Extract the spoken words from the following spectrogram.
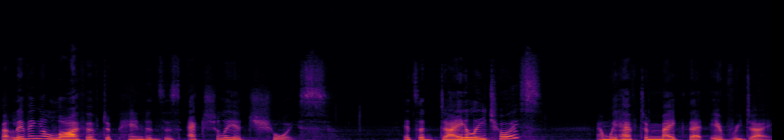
But living a life of dependence is actually a choice. It's a daily choice, and we have to make that every day.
